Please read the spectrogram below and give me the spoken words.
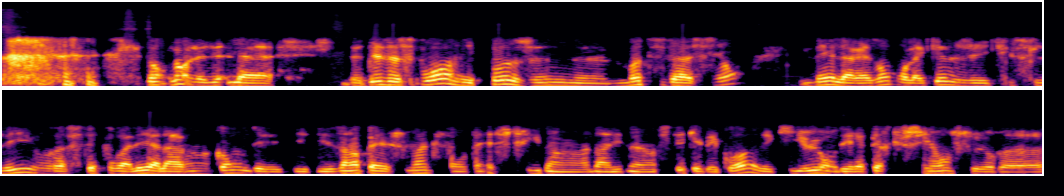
donc non, le désespoir n'est pas une motivation, mais la raison pour laquelle j'ai écrit ce livre, c'était pour aller à la rencontre des, des- des empêchements qui sont inscrits dans, dans l'identité québécoise et qui, eux, ont des répercussions sur, euh,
